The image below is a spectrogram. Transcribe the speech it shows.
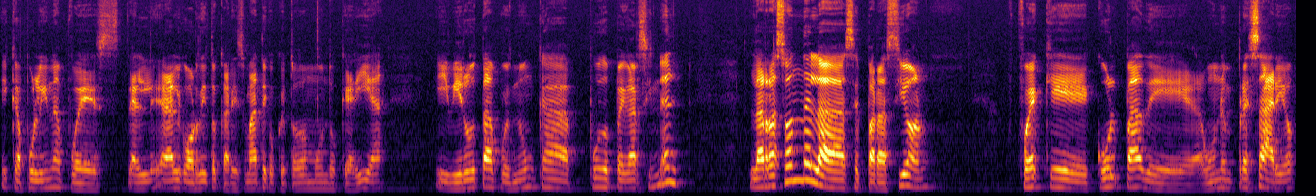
Y Capulina, pues, era el gordito carismático que todo el mundo quería. Y Viruta, pues, nunca pudo pegar sin él. La razón de la separación fue que culpa de un empresario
